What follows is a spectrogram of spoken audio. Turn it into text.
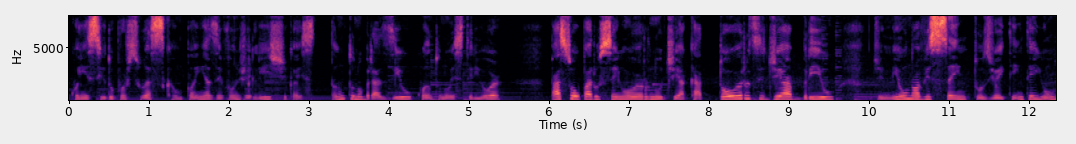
conhecido por suas campanhas evangelísticas tanto no Brasil quanto no exterior, passou para o Senhor no dia 14 de abril de 1981,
